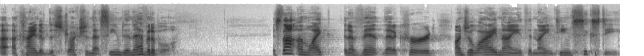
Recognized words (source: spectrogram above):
a, a kind of destruction that seemed inevitable. It's not unlike an event that occurred on July 9th in 1960.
